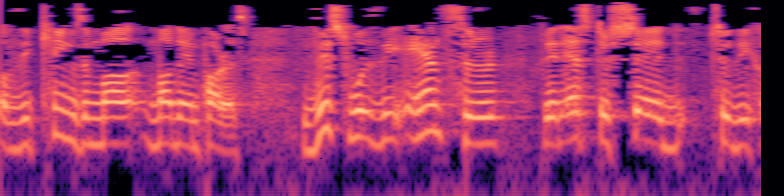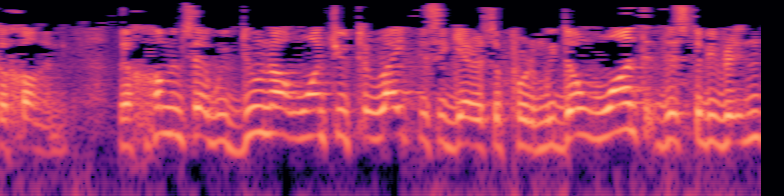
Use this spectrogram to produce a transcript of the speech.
of the kings of Mother and. This was the answer that Esther said to the Chachamim. The Chachamim said, we do not want you to write this Igeris of Purim. We don't want this to be written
